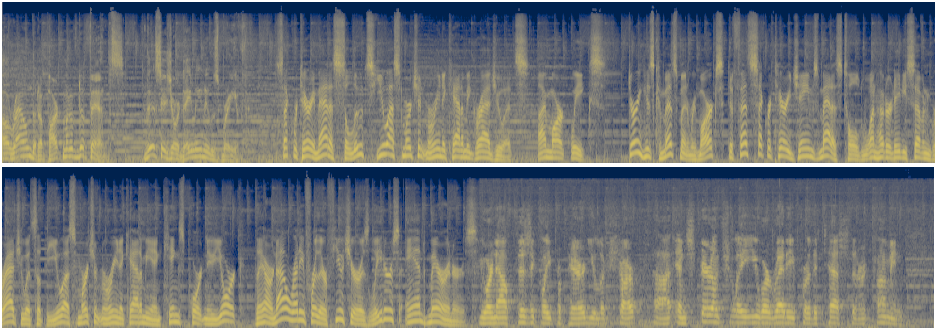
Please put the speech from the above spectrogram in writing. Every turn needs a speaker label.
Speaker 1: around the Department of Defense. This is your daily news brief.
Speaker 2: Secretary Mattis salutes U.S. Merchant Marine Academy graduates. I'm Mark Weeks. During his commencement remarks, Defense Secretary James Mattis told 187 graduates at the U.S. Merchant Marine Academy in Kings Point, New York, they are now ready for their future as leaders and mariners.
Speaker 3: You are now physically prepared, you look sharp, uh, and spiritually you are ready for the tests that are coming.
